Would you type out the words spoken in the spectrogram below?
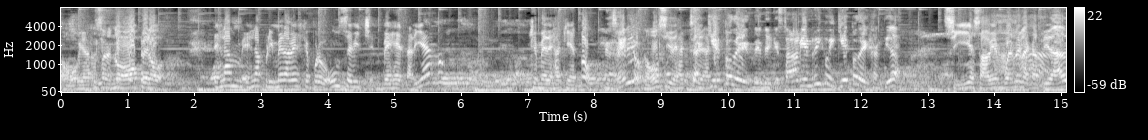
obvias razones, no, pero es la, es la primera vez que pruebo un ceviche vegetariano que me deja quieto. ¿En serio? No, sí, deja, O sea, deja quieto de, de- de que estaba bien rico y quieto de cantidad. Sí, estaba bien bueno y la cantidad,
